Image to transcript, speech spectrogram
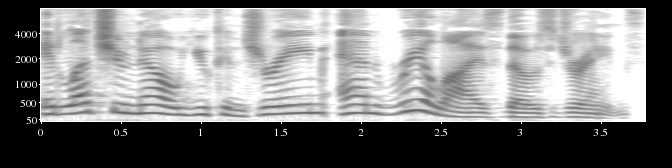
It lets you know you can dream and realize those dreams.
